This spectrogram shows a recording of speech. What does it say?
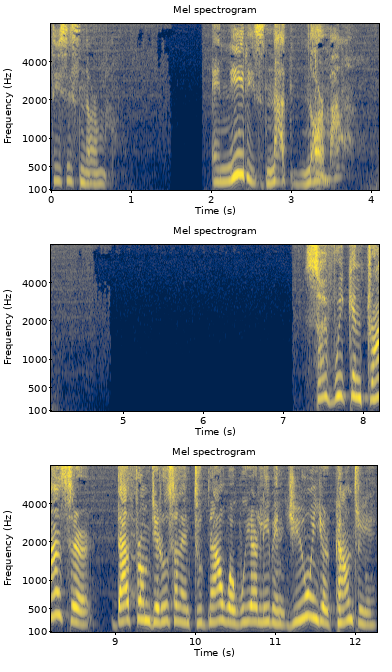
this is normal. And it is not normal. So if we can transfer that from Jerusalem to now where we are living, you in your country,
